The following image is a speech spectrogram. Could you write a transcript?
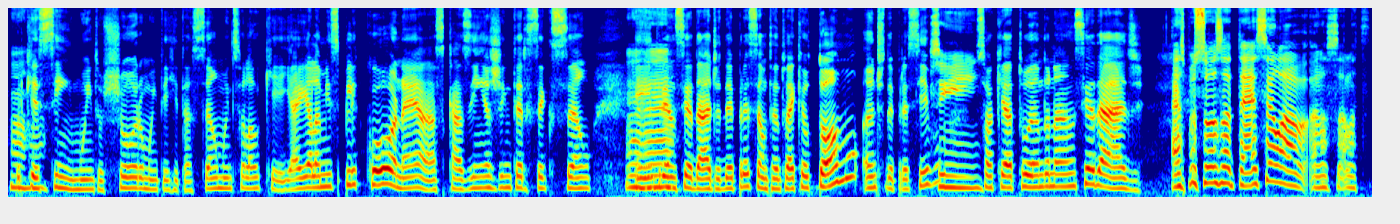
Porque Aham. sim, muito choro, muita irritação, muito sei lá o quê. E aí ela me explicou, né, as casinhas de intersecção entre É. ansiedade e depressão. Tanto é que eu tomo antidepressivo, Sim. só que atuando na ansiedade. As pessoas até, sei lá, elas, elas-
